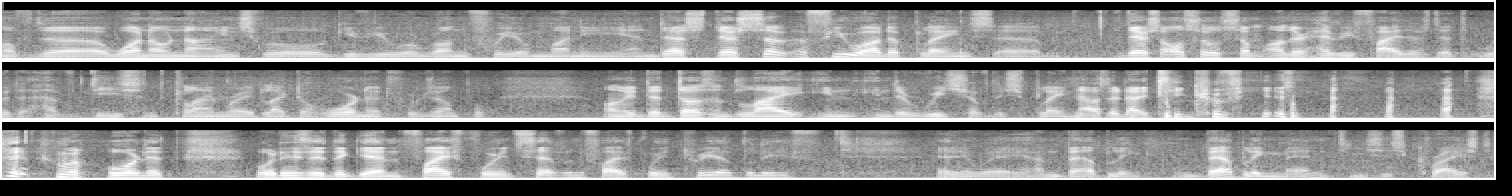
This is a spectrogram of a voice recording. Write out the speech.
of the 109s will give you a run for your money. And there's there's a, a few other planes um, there's also some other heavy fighters that would have decent climb rate like the Hornet for example. Only that doesn't lie in in the reach of this plane now that I think of it. Hornet what is it again? 5.7 5.3 I believe. Anyway I'm babbling. I'm babbling man. Jesus Christ.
